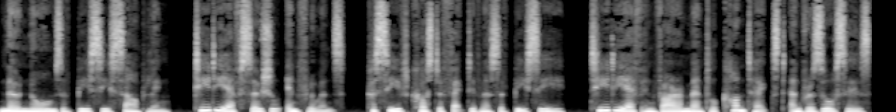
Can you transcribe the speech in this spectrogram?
no norms of BC sampling, TDF social influence, perceived cost effectiveness of BC, TDF environmental context and resources,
